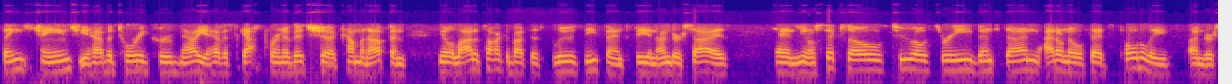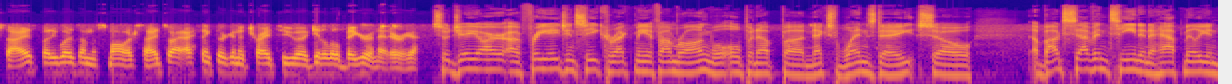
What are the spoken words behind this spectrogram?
things change. You have a Torey Krug now, you have a Scott Perunovich uh, coming up, and you know a lot of talk about this Blues defense being undersized and, you know, 6'0, 203, Vince Dunn, I don't know if that's totally undersized, but he was on the smaller side. So I, I think they're going to try to uh, get a little bigger in that area. So, JR, uh, free agency, correct me if I'm wrong, will open up uh, next Wednesday. So about $17.5 million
